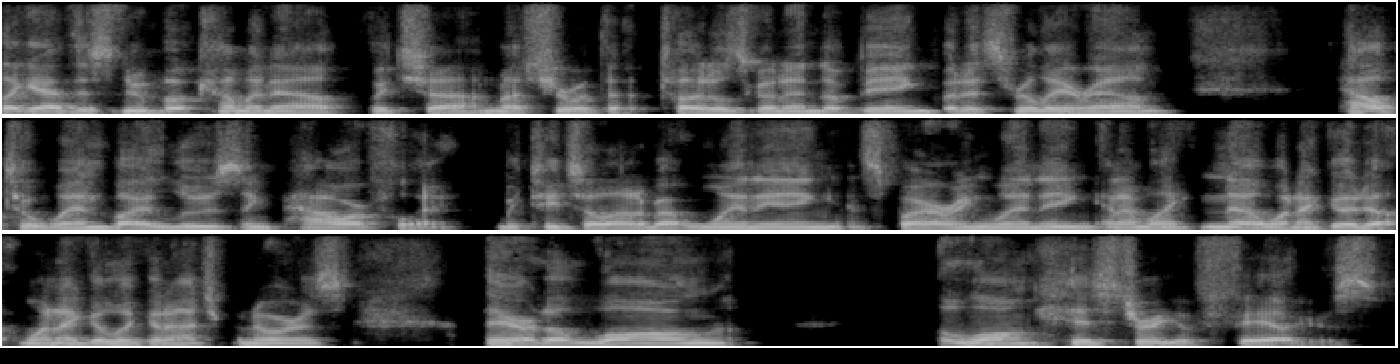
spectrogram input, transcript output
Like I have this new book coming out, which uh, I'm not sure what the title is going to end up being, but it's really around how to win by losing powerfully. We teach a lot about winning, inspiring winning. And I'm like, no, when I go to when I go look at entrepreneurs, they're at a long, a long history of failures.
